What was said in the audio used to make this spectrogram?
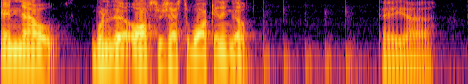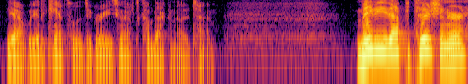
And now one of the officers has to walk in and go, "Hey, uh, yeah, we got to cancel the degree. He's gonna have to come back another time." maybe that petitioner,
